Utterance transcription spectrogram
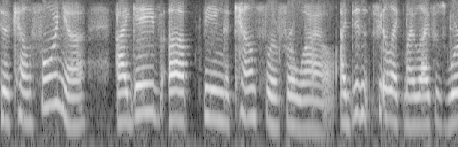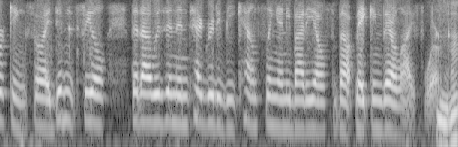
to California, I gave up being a counselor for a while. I didn't feel like my life was working, so I didn't feel that I was in integrity to be counseling anybody else about making their life work. Mm-hmm.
